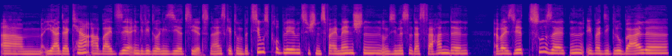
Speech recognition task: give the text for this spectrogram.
ähm, ja, der Care-Arbeit sehr individualisiert wird. Ne? Es geht um Beziehungsprobleme zwischen zwei Menschen und sie müssen das verhandeln. Aber es wird zu selten über die globale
